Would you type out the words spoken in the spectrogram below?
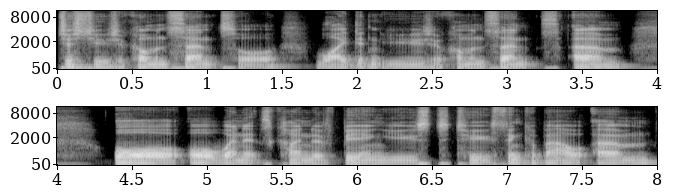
just use your common sense or why didn't you use your common sense, um, or or when it's kind of being used to think about um,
